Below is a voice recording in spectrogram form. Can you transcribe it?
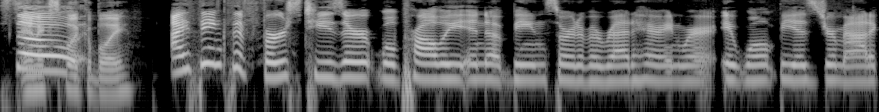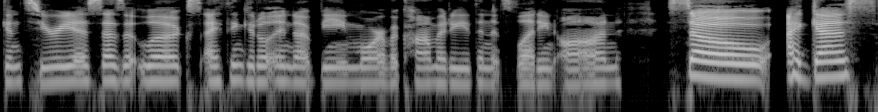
So inexplicably I think the first teaser will probably end up being sort of a red herring where it won't be as dramatic and serious as it looks. I think it'll end up being more of a comedy than it's letting on. So I guess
